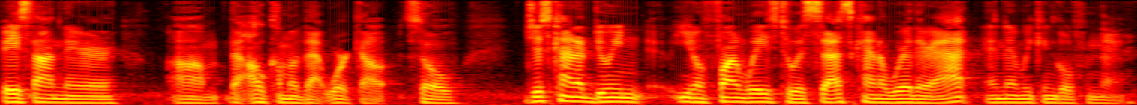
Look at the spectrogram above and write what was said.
based on their um, the outcome of that workout. So just kind of doing you know fun ways to assess kind of where they're at, and then we can go from there.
